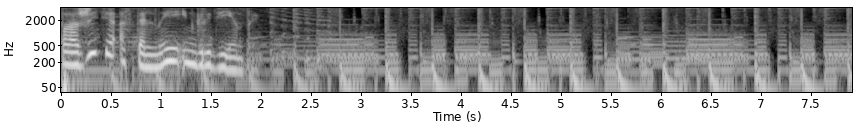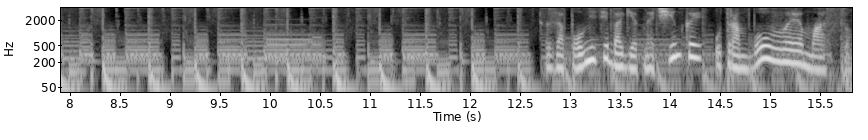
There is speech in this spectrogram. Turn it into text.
Положите остальные ингредиенты. Заполните багет начинкой, утрамбовывая массу.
